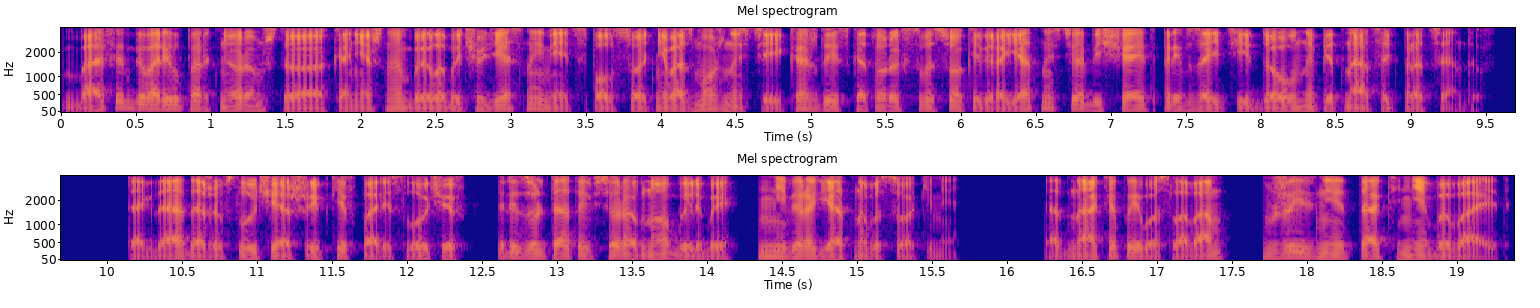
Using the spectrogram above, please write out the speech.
Баффет говорил партнерам, что, конечно, было бы чудесно иметь с полсотни возможностей, каждая из которых с высокой вероятностью обещает превзойти Доу на 15%. Тогда, даже в случае ошибки в паре случаев, результаты все равно были бы невероятно высокими. Однако, по его словам, в жизни так не бывает.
